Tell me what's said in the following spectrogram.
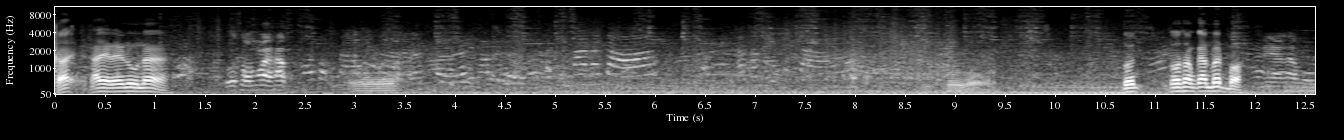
ขายขายอย่างไรนู่นน่ะตัวสองร้อยครับโอ้ตัวตัวทำการเบิดบ่ แม่ครับผม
